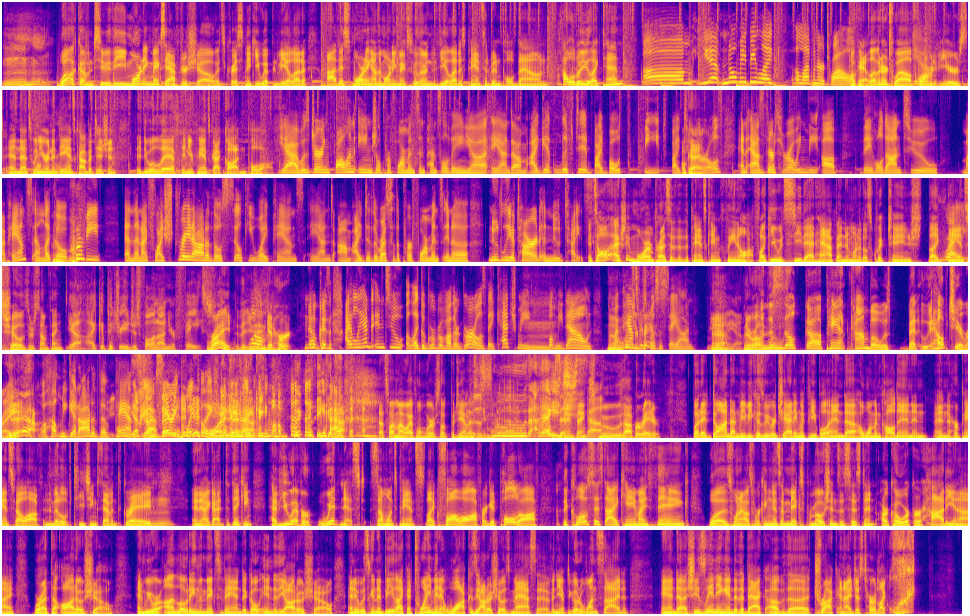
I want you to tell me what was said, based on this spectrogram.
Mm-hmm. Welcome to the Morning Mix After Show. It's Chris, Nikki, Whip, and Violetta. Uh, this morning on the Morning Mix, we learned that Violetta's pants had been pulled down. How old were you? Like 10? Um, yeah, no, maybe like 11 or 12. Okay, 11 or 12, Yeah. formative years. And that's when you're in a dance competition. They do a lift and your pants got caught and pulled off. Yeah, it was during Fallen Angel performance in Pennsylvania, and um, I get lifted by both feet by two Okay. girls. And as they're throwing me up, they hold on to my pants and let go of my feet. And then I fly straight out of those silky white pants. And um, I did the rest of the performance in a nude leotard and nude tights. It's all actually more impressive that the pants came clean off. Like you would see that happen in one of those quick change like Right. dance shows or something. Yeah, I could picture you just falling on your face. Right. That you Well- didn't get hurt. No, because I land into uh, like a group of other girls. They catch me, put me down, but No, my where's pants your are supposed pants? to stay on. Yeah, yeah. They were like, and the silk uh, pant combo was bet helped you, right? yeah. Well, help me get out of the pants. That's yeah, very quickly. Boy, yeah. It came off quickly. 'cause Yeah. That's why my wife won't wear silk It pajamas was a anymore. smooth exit. Same thing, Yeah. smooth operator. But it dawned on me because we were chatting with people, and uh, a woman called in, and and her pants fell off in the middle of teaching seventh grade. And I got to thinking, have you ever witnessed someone's pants like fall off or get pulled off? The closest I came, I think, was when I was working as a mixed promotions assistant. Our coworker Hadi and I were at the auto show. And we were unloading the mix van to go into the auto show. And it was going to be like a 20 minute walk because the auto show is massive and you have to go to one side. And, and uh, she's leaning into the back of the truck. And I just heard like,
